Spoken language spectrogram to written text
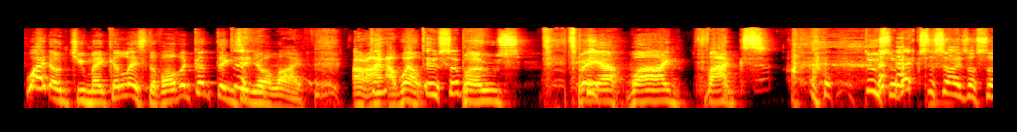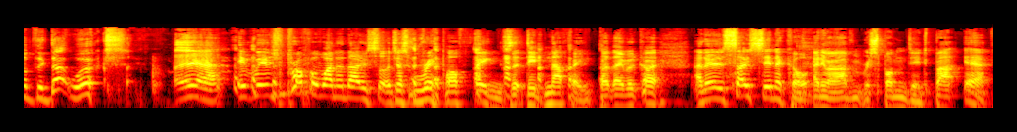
why don't you make a list of all the good things in your life? All right, I uh, will. do some- Booze, beer, wine, fags. Do some exercise or something. That works. Yeah, it, it was proper one of those sort of just rip off things that did nothing, but they were kind and it was so cynical. Anyway, I haven't responded, but yeah,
